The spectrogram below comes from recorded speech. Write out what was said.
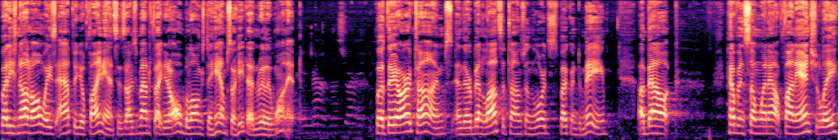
But he's not always after your finances. As a matter of fact, it all belongs to him, so he doesn't really want it. But there are times, and there have been lots of times when the Lord's spoken to me about helping someone out financially.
